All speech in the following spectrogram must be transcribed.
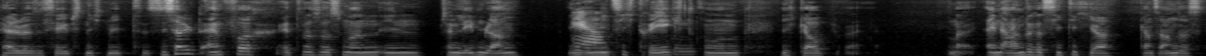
teilweise selbst nicht mit. Es ist halt einfach etwas, was man in sein Leben lang Ja, mit sich trägt. stimmt. Und ich glaube, ein anderer sieht dich ja ganz anders.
